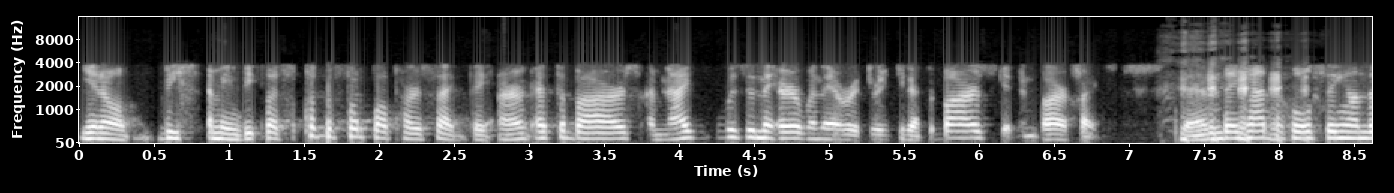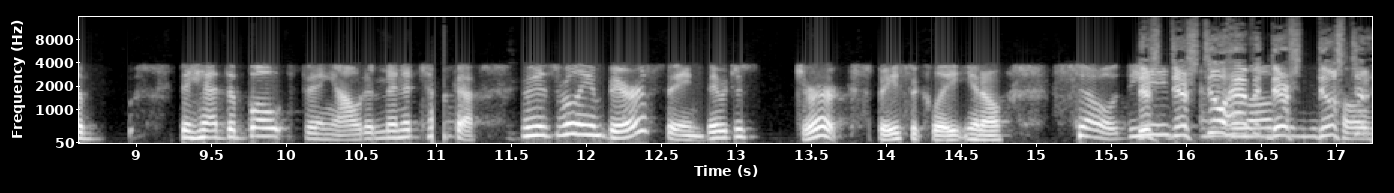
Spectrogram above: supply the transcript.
You know, be, I mean, be, let's put the football part aside. They aren't at the bars. I mean, I was in the era when they were drinking at the bars, getting in bar fights. Then they had the whole thing on the, they had the boat thing out in Minnetonka. I mean, it was really embarrassing. They were just jerks, basically. You know, so these They're, they're still having they're, they're still.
